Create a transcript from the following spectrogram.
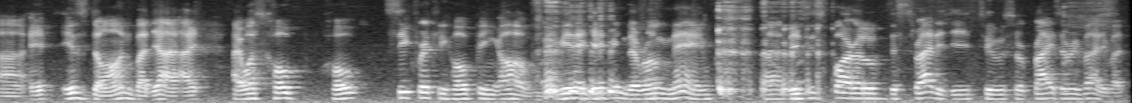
uh, it is done. But yeah, I I was hope hope secretly hoping, oh, maybe I gave him the wrong name. Uh, this is part of the strategy to surprise everybody, but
